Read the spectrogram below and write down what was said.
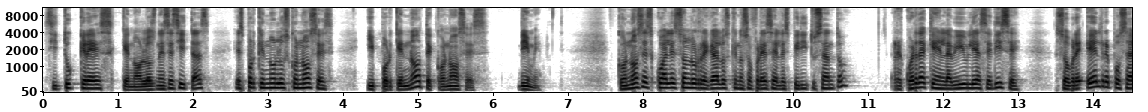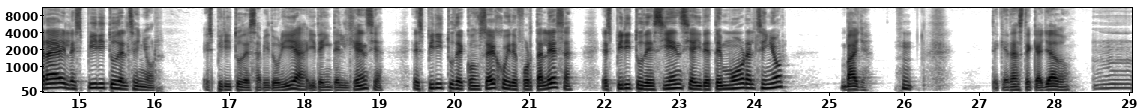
Si tú crees que no los necesitas, es porque no los conoces y porque no te conoces. Dime, ¿conoces cuáles son los regalos que nos ofrece el Espíritu Santo? Recuerda que en la Biblia se dice, sobre él reposará el Espíritu del Señor, espíritu de sabiduría y de inteligencia, espíritu de consejo y de fortaleza, espíritu de ciencia y de temor al Señor. Vaya, te quedaste callado. Mm,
